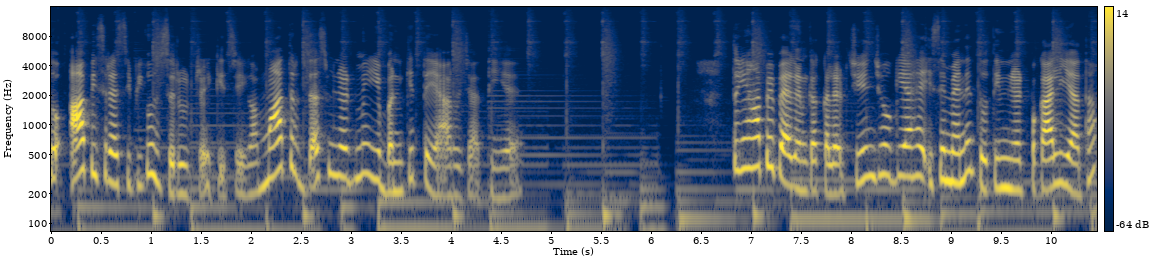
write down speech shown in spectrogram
तो आप इस रेसिपी को ज़रूर ट्राई कीजिएगा। मात्र 10 मिनट में ये बन के तैयार हो जाती है। तो यहाँ पे बैगन का कलर चेंज हो गया है। इसे मैंने दो तीन मिनट पका लिया था।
